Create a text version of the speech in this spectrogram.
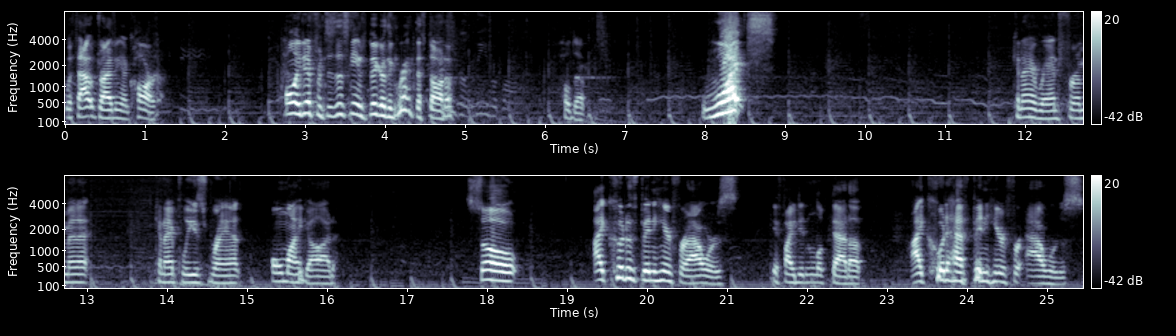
without driving a car. Only difference is this game's bigger than Grand Theft Auto. Hold up. What? Can I rant for a minute? Can I please rant? Oh my god. So, I could have been here for hours if I didn't look that up. I could have been here for hours.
